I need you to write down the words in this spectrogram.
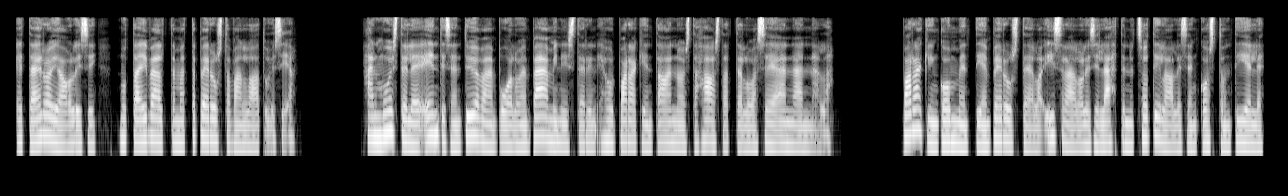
että eroja olisi, mutta ei välttämättä perustavanlaatuisia. Hän muistelee entisen työväenpuolueen pääministerin Ehud Parakin taannoista haastattelua CNNllä. Parakin kommenttien perusteella Israel olisi lähtenyt sotilaallisen koston tielle,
